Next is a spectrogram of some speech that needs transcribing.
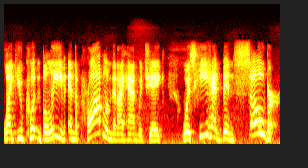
like you couldn't believe. And the problem that I had with Jake was he had been sober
